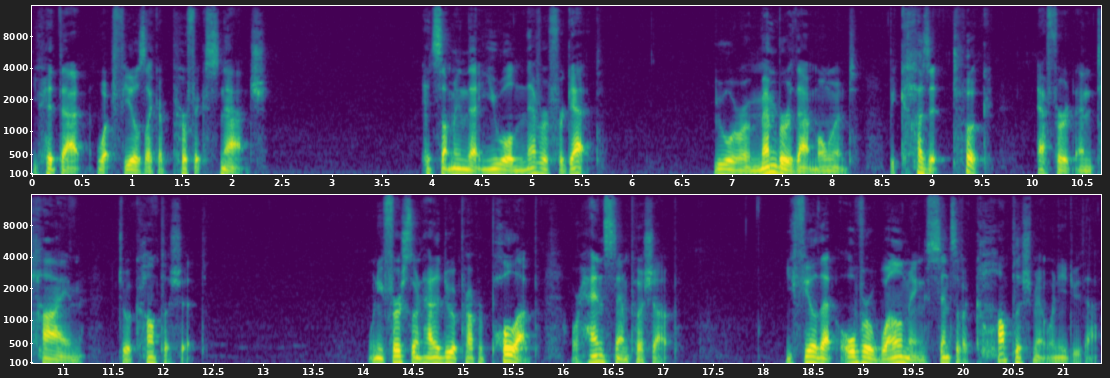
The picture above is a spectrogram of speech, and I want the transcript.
you hit that what feels like a perfect snatch. It's something that you will never forget. You will remember that moment because it took effort and time to accomplish it. When you first learn how to do a proper pull up or handstand push up, you feel that overwhelming sense of accomplishment when you do that.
